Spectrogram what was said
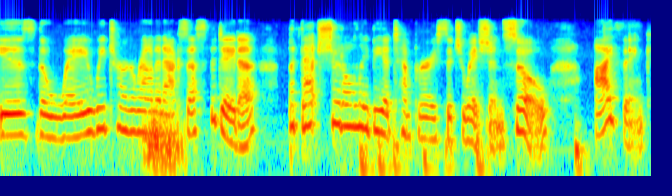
is the way we turn around and access the data, but that should only be a temporary situation. So I think,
